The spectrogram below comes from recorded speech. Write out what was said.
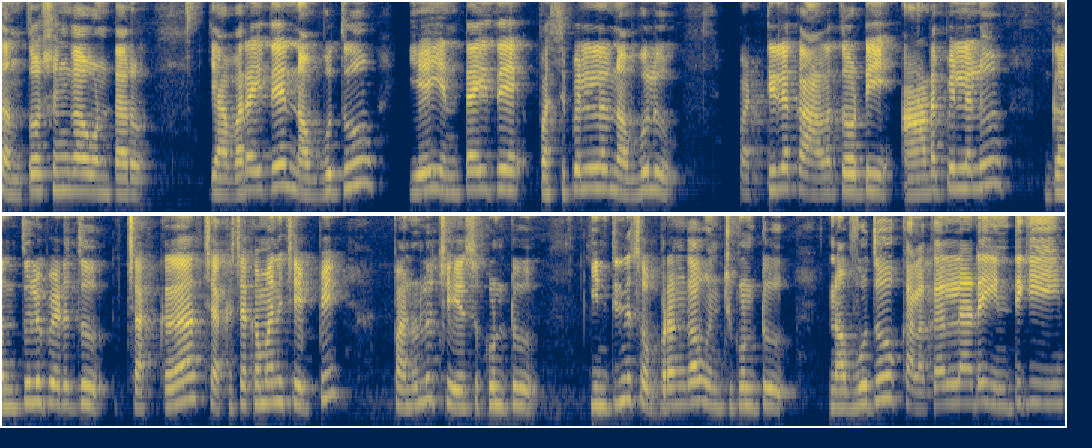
సంతోషంగా ఉంటారో ఎవరైతే నవ్వుతూ ఏ ఇంటైతే పసిపిల్లల నవ్వులు పట్టిల కాళ్ళతోటి ఆడపిల్లలు గంతులు పెడుతూ చక్కగా చకచకమని చెప్పి పనులు చేసుకుంటూ ఇంటిని శుభ్రంగా ఉంచుకుంటూ నవ్వుతూ కలకల్లాడే ఇంటికి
